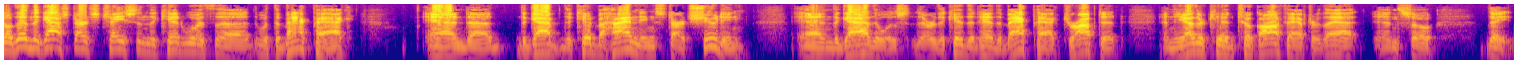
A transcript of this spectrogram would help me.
so then the guy starts chasing the kid with uh, with the backpack, and uh, the guy, the kid behind him, starts shooting, and the guy that was or the kid that had the backpack dropped it, and the other kid took off after that, and so they,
